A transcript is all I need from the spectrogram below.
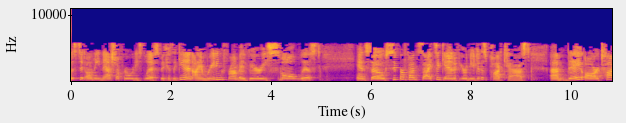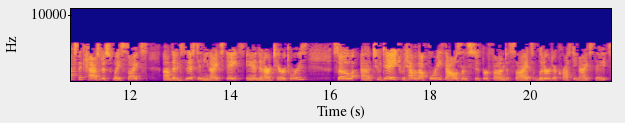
listed on the national priorities list because again, I am reading from a very small list. And so Superfund sites, again, if you're new to this podcast, um, they are toxic hazardous waste sites um, that exist in the United States and in our territories. So uh, to date, we have about 40,000 Superfund sites littered across the United States.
